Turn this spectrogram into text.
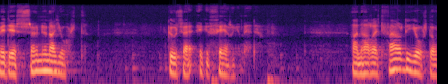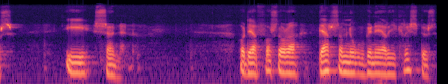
med det Sønnen har gjort. Gud sier, 'Jeg er ferdig med det'. Han har rettferdiggjort oss i Sønnen. Og derfor står det dersom noen er i Kristus,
